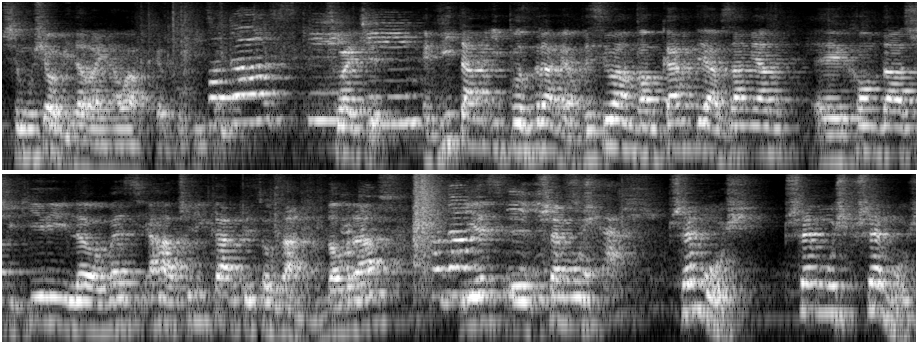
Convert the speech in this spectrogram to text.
Szymusiowi dawaj na ławkę póki co. Podolski Słuchajcie, i... witam i pozdrawiam. Wysyłam Wam karty, a w zamian e, Honda, Shikiri, Leo Messi. Aha, czyli karty co w zamian. Dobra? Podolski Jest e, i przemuś. Przemuś, przemuś, przemuś.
